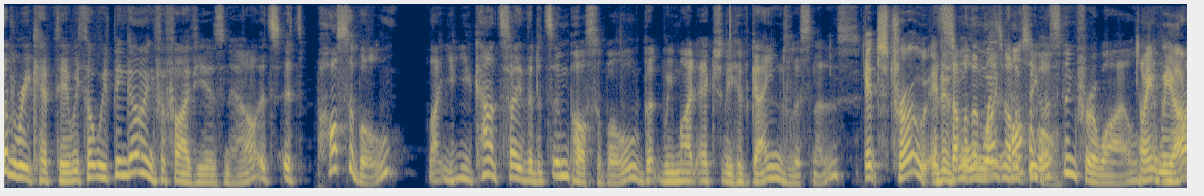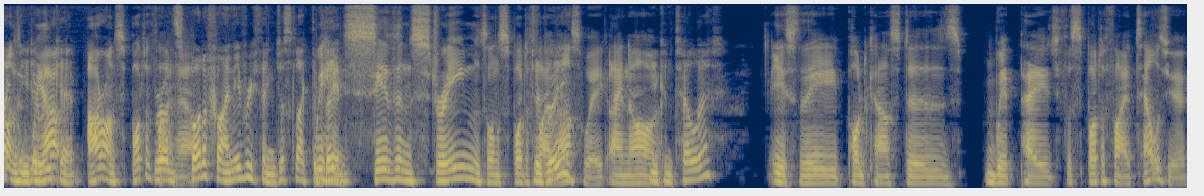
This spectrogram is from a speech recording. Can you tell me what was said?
Little recap there. We thought we've been going for five years now. It's it's possible. Like you, you can't say that it's impossible that we might actually have gained listeners. It's true. It is Some of them might not possible. have been listening for a while. I mean, we are on we are, are on Spotify We're on now. Spotify and everything, just like the We big. had seven streams on Spotify last week. I know. You can tell that. Yes, the podcaster's webpage for Spotify tells you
